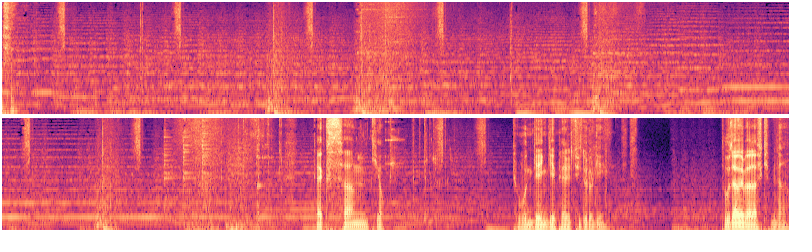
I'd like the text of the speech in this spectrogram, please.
빠세 액상 기억. 교분 개인기 벨 뒤두르기. 두 장을 변화시킵니다.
